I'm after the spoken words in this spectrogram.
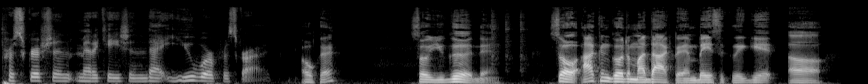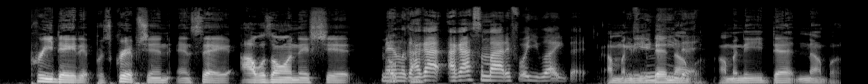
prescription medication that you were prescribed. Okay. So you good then. So I can go to my doctor and basically get a predated prescription and say I was on this shit. Man, look, I got I got somebody for you like that. I'm gonna need that need number. that. I'm gonna need that number.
